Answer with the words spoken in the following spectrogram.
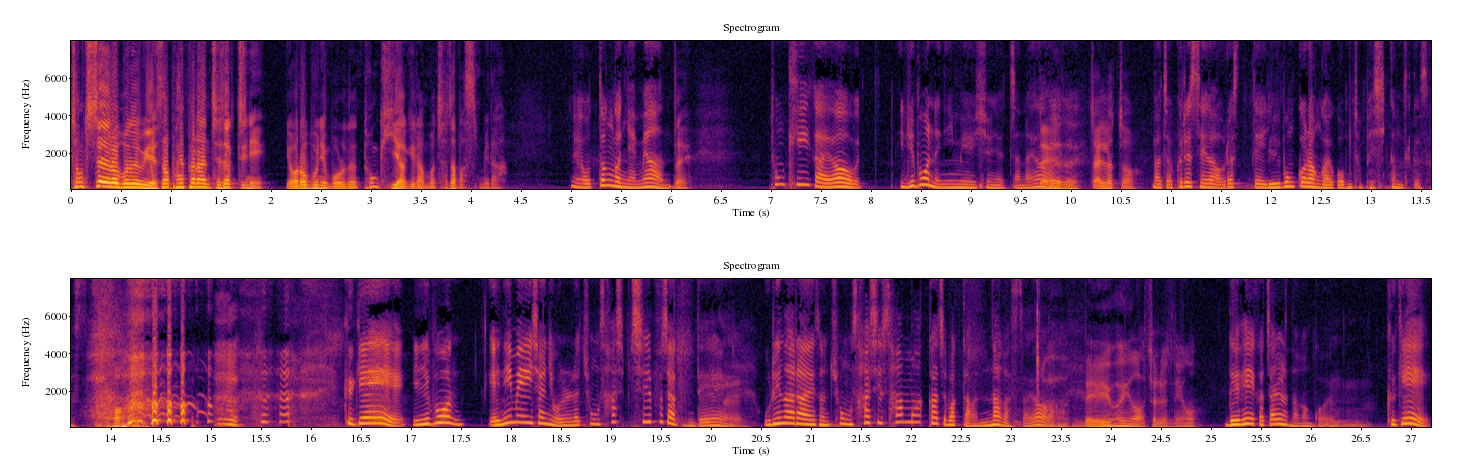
청취자 여러분을 위해서 팔팔한 제작진이 여러분이 모르는 통키 이야기를 한번 찾아봤습니다. 네, 어떤 거냐면 네. 통키가요 일본 애니메이션이었잖아요. 네. 네네. 잘렸죠. 맞아. 그래서 제가 어렸을 때 일본 거란 거 알고 엄청 배신감 느꼈었어요. 그게 일본 애니메이션이 원래 총 47부작인데 네. 우리나라에선 총 43화까지밖에 안 나갔어요. 아, 네 회가 잘렸네요. 네 회가 잘려 나간 거예요. 음, 음. 그게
